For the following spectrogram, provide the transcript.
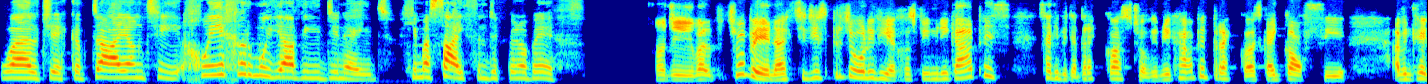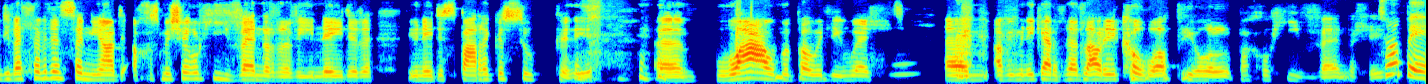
Wel, Jacob, da iawn ti. Chwech o'r mwyaf fi wedi wneud. Chi mae saith yn dipyn o beth. O di, wel, ti'n meddwl beth, ti wedi ysbrydoli fi, achos fi'n mynd i gael peth, sa'n i byd y brecwas tro, fi'n mynd i cael peth brecwas, gael goffi, a fi'n credu felly fydd yn syniad, achos mae eisiau hifen arno fi, i wneud, yr, i wneud asparagus soup iddi. um, Waw, mae bywyd fi'n wyllt. Um, a fi'n mynd i gerdded lawr i'r co-op i ôl bach o hifen, felly. Ti'n be,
